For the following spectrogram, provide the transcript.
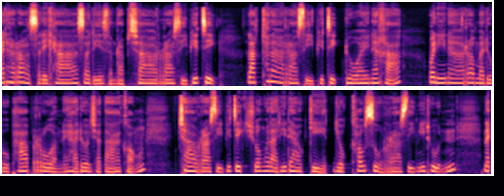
ายทารอดสวัสดีค่ะ สวัสดีสำหรับชาวราศีพิจิก ลัคนาราศีพิจิกด้วยนะคะ วันนี้นะเรามาดูภาพรวมนะคะดวงชะตาของชาวราศีพิจิก ช่วงเวลาที่ดาวเกตยกเข้าสู่ราศีมิถุน ใน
